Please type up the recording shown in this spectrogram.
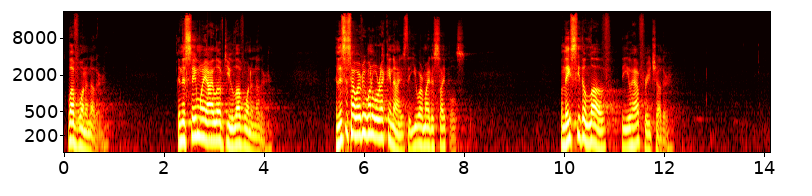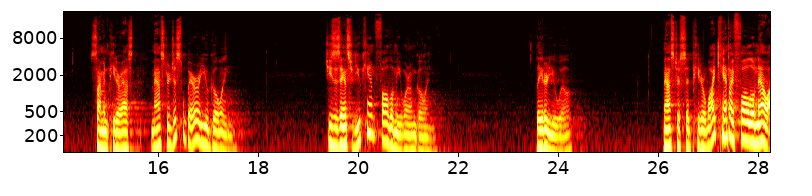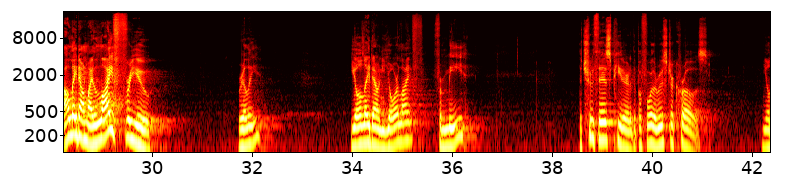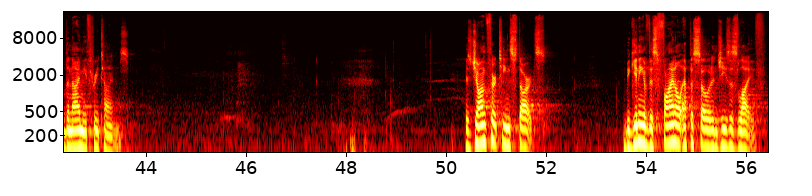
love one another. In the same way I loved you, love one another. And this is how everyone will recognize that you are my disciples. When they see the love that you have for each other. Simon Peter asked, Master, just where are you going? Jesus answered, You can't follow me where I'm going. Later you will. Master said, Peter, why can't I follow now? I'll lay down my life for you. Really? You'll lay down your life for me? The truth is, Peter, that before the rooster crows, you'll deny me three times. As John 13 starts, beginning of this final episode in Jesus' life,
